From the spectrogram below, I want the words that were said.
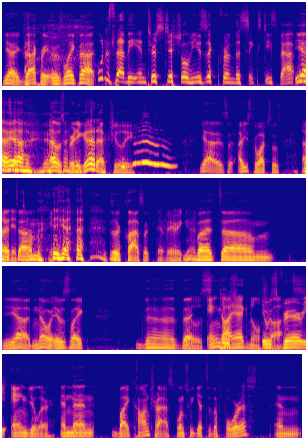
yeah, exactly. It was like that. What is that? The interstitial music from the '60s Batman? Yeah, yeah, yeah. That was pretty good, actually. Yeah, it's, I used to watch those, I but did too, um, yeah. yeah, it's a classic. They're very good. But um, yeah, no, it was like the the Those angles, diagonal It was very angular, and then by contrast, once we get to the forest, and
